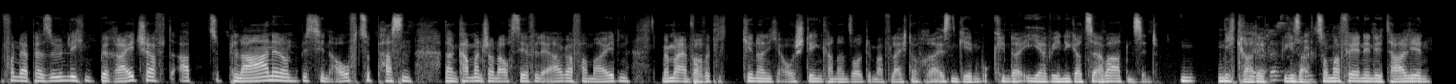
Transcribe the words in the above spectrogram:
von der persönlichen Bereitschaft ab, zu planen und ein bisschen aufzupassen, dann kann man schon auch sehr viel Ärger vermeiden. Wenn man einfach wirklich Kinder nicht ausstehen kann, dann sollte man vielleicht auf Reisen gehen, wo Kinder eher weniger zu erwarten sind. Nicht gerade, ja, wie gesagt, Sommerferien in Italien,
